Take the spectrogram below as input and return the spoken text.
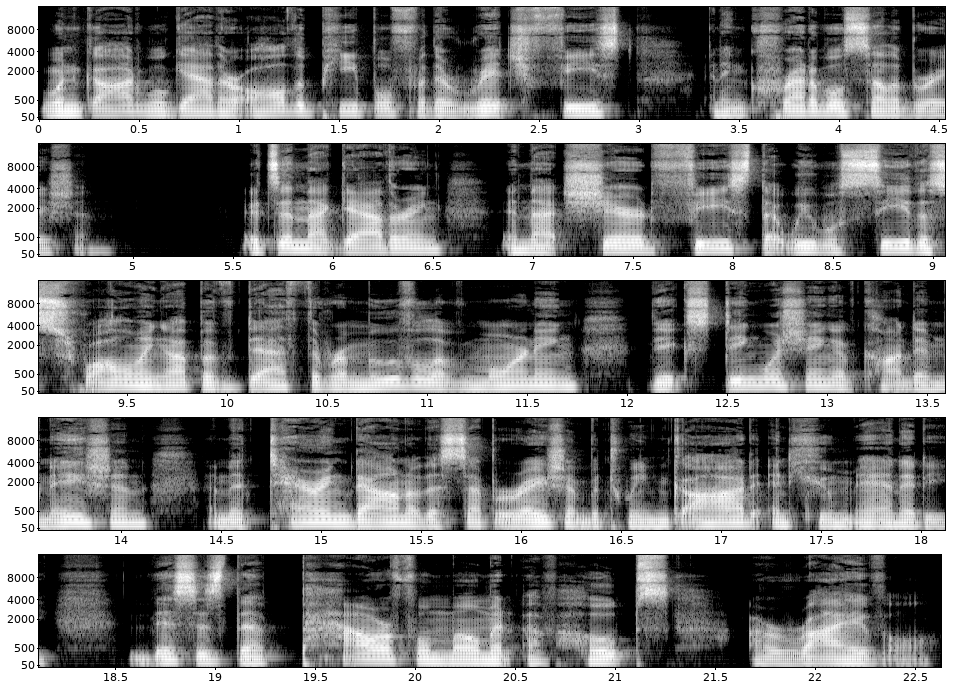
When God will gather all the people for the rich feast and incredible celebration. It's in that gathering, in that shared feast, that we will see the swallowing up of death, the removal of mourning, the extinguishing of condemnation, and the tearing down of the separation between God and humanity. This is the powerful moment of hope's arrival.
